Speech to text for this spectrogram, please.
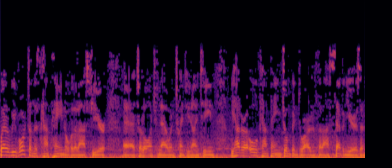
Well, we've worked on this campaign over the last year uh, to launch now in 2019. We had our old campaign Jump into Ireland for the last seven years, and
